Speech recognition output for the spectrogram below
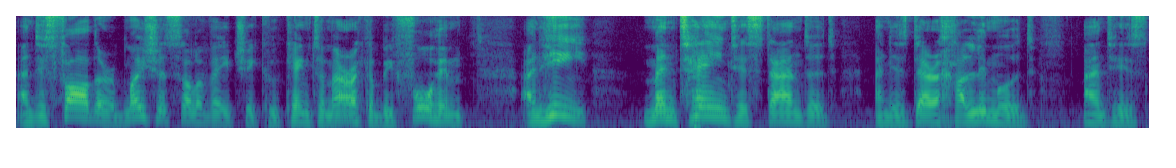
and his father, Reb Moshe Soloveitchik, who came to America before him. And he maintained his standard and his derech halimud and his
